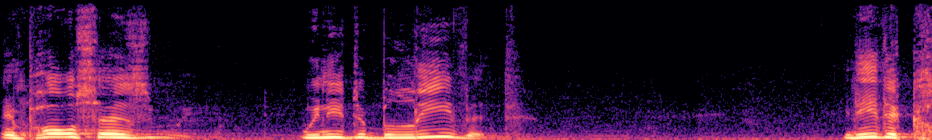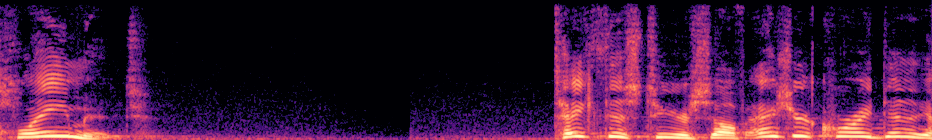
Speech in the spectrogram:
And Paul says we need to believe it. You need to claim it. Take this to yourself as your core identity.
